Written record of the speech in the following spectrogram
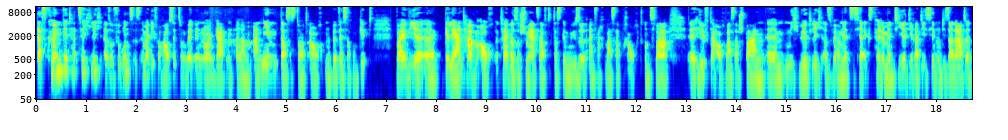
Das können wir tatsächlich. Also für uns ist immer die Voraussetzung, wenn wir einen neuen Garten ähm, annehmen, dass es dort auch eine Bewässerung gibt weil wir äh, gelernt haben, auch teilweise schmerzhaft, dass Gemüse einfach Wasser braucht. Und zwar äh, hilft da auch Wassersparen ähm, nicht wirklich. Also wir haben letztes Jahr experimentiert, die Radieschen und die Salate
